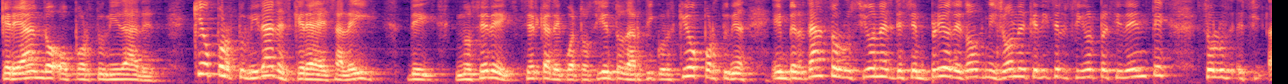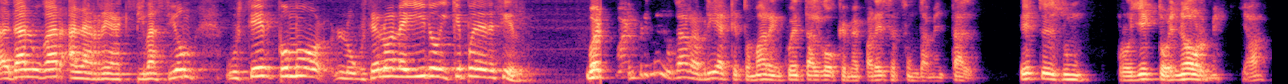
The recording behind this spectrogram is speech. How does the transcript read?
Creando Oportunidades. ¿Qué oportunidades crea esa ley de, no sé, de cerca de 400 artículos? ¿Qué oportunidad? ¿En verdad soluciona el desempleo de 2 millones que dice el señor presidente? ¿Da lugar a la reactivación? ¿Usted cómo lo, usted lo ha leído y qué puede decir? Bueno, en primer lugar habría que tomar en cuenta algo que me parece fundamental. Esto es un proyecto enorme, ¿ya?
